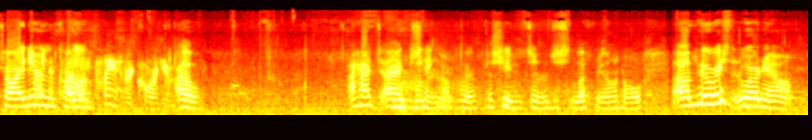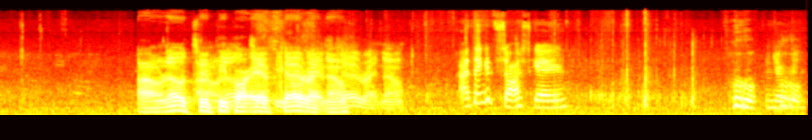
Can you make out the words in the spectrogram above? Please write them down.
Sorry, I didn't mean to call you. Please record your Oh. I had to, I had to hang up her because she just, just left me on hold. Um, who is the word now? I don't know. Two I don't people know, are two AFK people are right AFK now. right now. I think it's Sasuke. I'm joking.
